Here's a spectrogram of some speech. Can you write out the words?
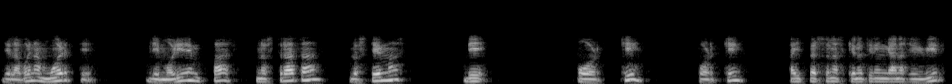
de la buena muerte, de morir en paz, nos trata los temas de por qué, por qué hay personas que no tienen ganas de vivir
